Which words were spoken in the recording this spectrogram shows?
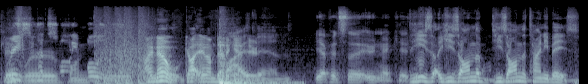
Okay, Reese, you had so many one, bullets. two, I know. three, God, and I'm dead again, dude. in. Yep, it's the Utnik kid. He's he's on the he's on the tiny base.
